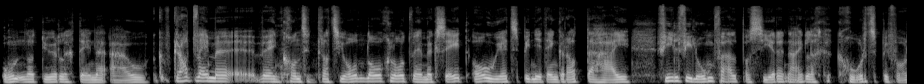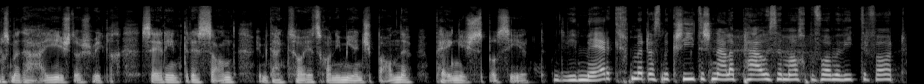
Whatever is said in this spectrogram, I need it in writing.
Und natürlich dann auch, gerade wenn man wenn Konzentration nachlässt, wenn man sieht, oh, jetzt bin ich dann gerade daheim. Viel, viel Unfälle passieren eigentlich kurz bevor man daheim ist. Das ist wirklich sehr interessant. Wenn man denkt, so, jetzt kann ich mich entspannen. Peng ist es passiert. Und wie merkt man, dass man gescheiter schnell eine Pause macht, bevor man weiterfährt?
